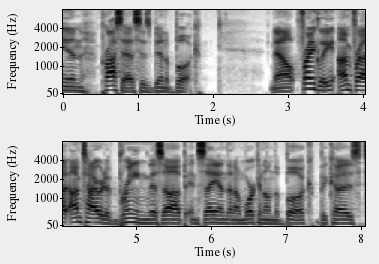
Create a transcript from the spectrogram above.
in process has been a book. Now, frankly, I'm fr- I'm tired of bringing this up and saying that I'm working on the book because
